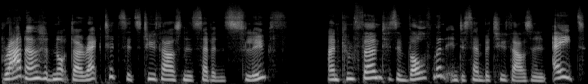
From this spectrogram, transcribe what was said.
Branagh had not directed since 2007's Sleuth and confirmed his involvement in December 2008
